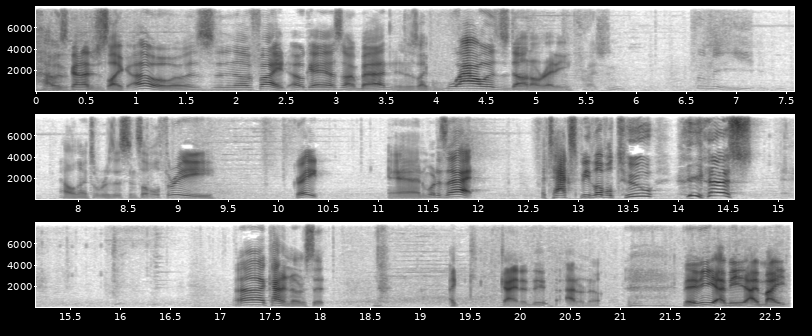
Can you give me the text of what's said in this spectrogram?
I was kind of just like, oh, it was another fight. Okay, that's not bad. And it was like, wow, it's done already. Elemental resistance level 3. Great. And what is that? Attack speed level 2? yes! Uh, I kind of noticed it. I kind of do. I don't know. Maybe I mean I might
